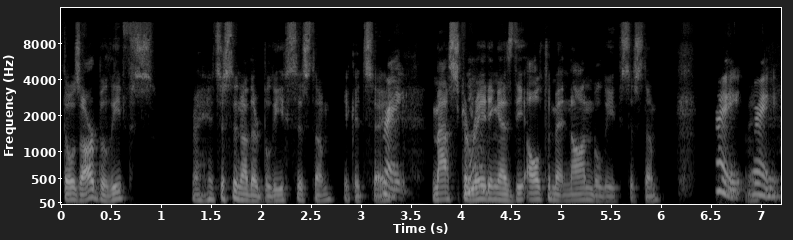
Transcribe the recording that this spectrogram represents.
those are beliefs, right? It's just another belief system, you could say. Right. Masquerading yeah. as the ultimate non-belief system. Right, right. right.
